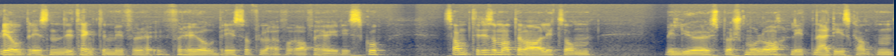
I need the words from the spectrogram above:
Fordi oljeprisen, De trengte mye for, for høy oljepris og var for, for høy risiko. Samtidig som at det var litt sånn miljøspørsmål òg, litt nært iskanten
